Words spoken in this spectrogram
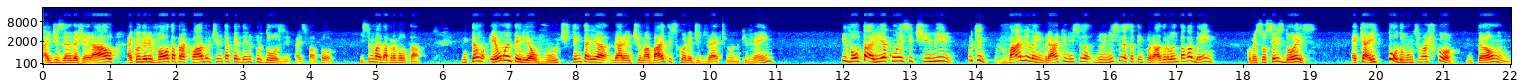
Aí desanda geral. Aí quando ele volta para quadro, o time tá perdendo por 12. Aí você fala, pô, isso não vai dar para voltar. Então, eu manteria o Vult, tentaria garantir uma baita escolha de draft no ano que vem e voltaria com esse time, porque vale lembrar que no início, no início dessa temporada o Orlando estava bem. Começou 6-2. É que aí todo mundo se machucou. Então,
